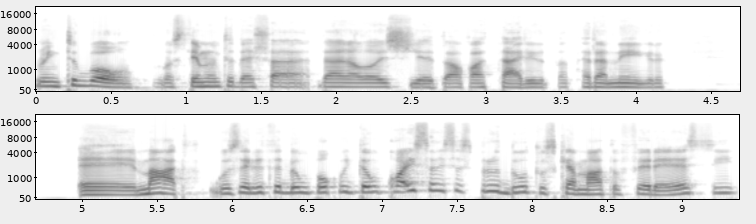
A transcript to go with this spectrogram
Muito bom. Gostei muito dessa da analogia do Avatar e do Pantera Negra. É, gostaria de saber um pouco, então, quais são esses produtos que a Mata oferece,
